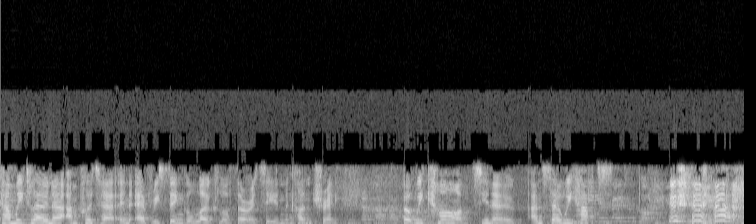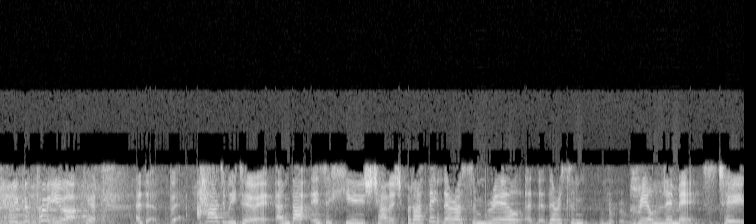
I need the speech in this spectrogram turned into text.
can we clone her and put her in every single local authority in the country? But we can't, you know, and so we have to. we can put you up, yeah. But how do we do it? And that is a huge challenge. But I think there are some real, there are some real limits to,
